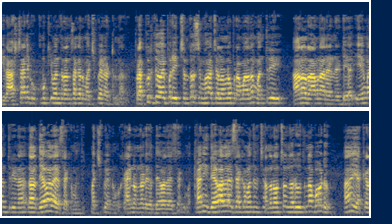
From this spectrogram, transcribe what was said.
ఈ రాష్ట్రానికి ఉప ముఖ్యమంత్రి అన్న సంగతి మర్చిపోయినట్టున్నారు. ప్రకృతి వైపరీత్యంతో సింహాచలంలో ప్రమాదం మంత్రి ఆనవ రామనారాయణ రెడ్డి ఏ మంత్రినా దేవాదాయ శాఖ మంత్రి మర్చిపోయాను. ఒక ఆయన ఉన్నాడు కదా దేవాదాయ శాఖ మంత్రి. కానీ దేవాదాయ శాఖ మంత్రి చందనోత్సవం జరుగుతున్న బాడు ఎక్కడ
